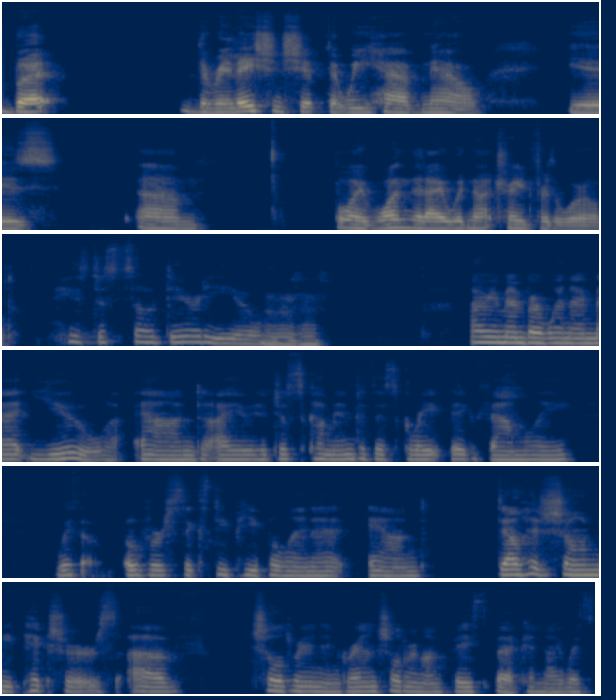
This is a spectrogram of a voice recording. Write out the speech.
but the relationship that we have now is, um, boy, one that I would not trade for the world. He's just so dear to you. Mm-hmm. I remember when I met you, and I had just come into this great big family with over 60 people in it. And Dell had shown me pictures of children and grandchildren on Facebook, and I was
